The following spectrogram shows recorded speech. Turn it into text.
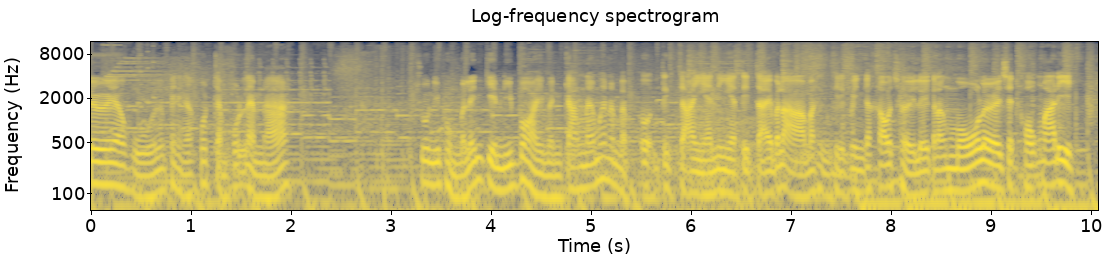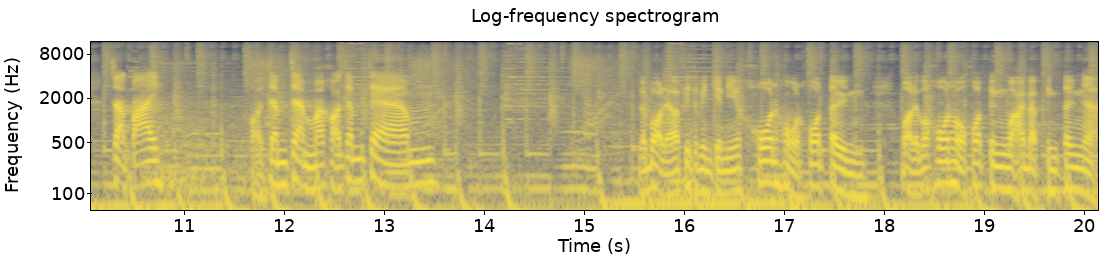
เลยโอ้โหเป็นอย่างนั้นโคตรแจ่มโคตรแหลมนะ ช่วงนี้ผมมาเล่นเกมนี้บ่อยเหมือนกันนะเพื่อนมันแบบโอ้ติดใจไงนี่ไงติดใจเปล่ามาถึงฟิลิปปินส์ก็เข้าเฉยเลยกำลังโม้เลยเช็ดโคตรมาดิจัดไป ขอแจ่มแจ่มมาขอแจ่มแจ่มแล้วบอกเลยว่า free spin เกมนี้โคตรโหดโคตรตึง บอกเลยว่าโคตรโหดโคตรตึง Y แบบตึงๆอะ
